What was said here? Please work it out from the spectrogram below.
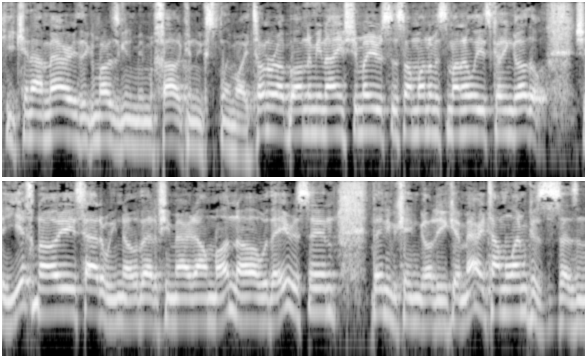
he cannot marry, the Gemara is going to be Mechal, can explain why. Tan Rabbanim Minayin Shemayir is Kohen Gadol. Sheyichnois, how do we know that if he married Almanah with Erisin, then he became Gadol, you can marry Tamalim, because it says in,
